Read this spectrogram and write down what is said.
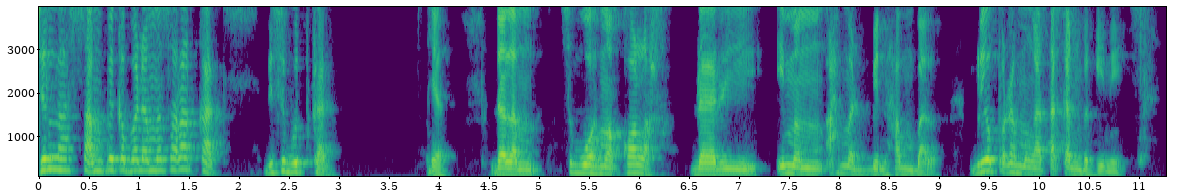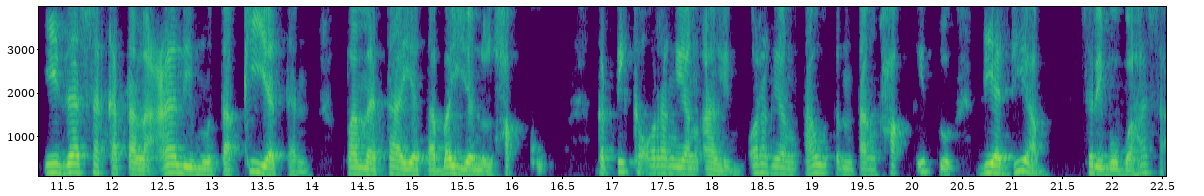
jelas sampai kepada masyarakat? Disebutkan ya dalam sebuah makalah dari Imam Ahmad bin Hambal. Beliau pernah mengatakan begini, "Idza sakatal alimu taqiyatan pamata yatabayyanul haqqu." Ketika orang yang alim, orang yang tahu tentang hak itu, dia diam. seribu bahasa.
